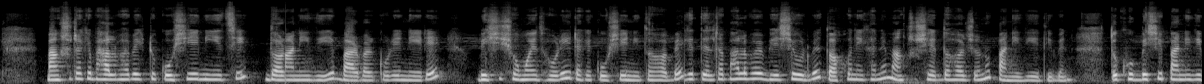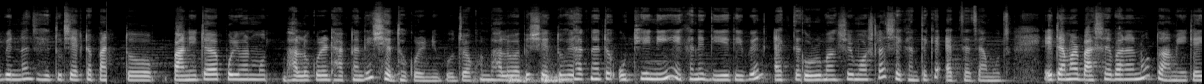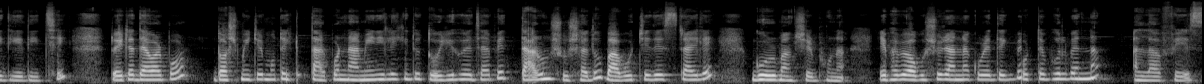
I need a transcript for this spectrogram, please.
মাংসটাকে ভালোভাবে একটু কষিয়ে নিয়েছি। দর পানি দিয়ে বারবার করে নেড়ে বেশি সময় ধরে এটাকে কষিয়ে নিতে হবে। তেলটা ভালোভাবে ভেসে উঠবে তখন এখানে মাংস সেদ্ধ হওয়ার জন্য পানি দিয়ে দিবেন। তো খুব বেশি পানি দিবেন না, যেহেতু একটা পানি তো পানিটা পরিমাণ মতো ভালো করে ঢাকনা দিয়ে সেদ্ধ করে নিব। যখন ভালোভাবে সেদ্ধ হয়ে ঢাকনাটা উঠিয়ে নিয়ে এখানে দিয়ে দিবেন একটা গরু মাংসের মশলা, সেখান থেকে এক চা চামচ। এটা আমার বাসায় বানানো, তো আমি এটাই দিয়ে দিচ্ছি। তো এটা দেওয়ার পর দশ মিনিটের মতো একটু তারপর নামিয়ে নিলে কিন্তু তৈরি হয়ে যাবে দারুণ সুস্বাদু বাবুর্চিদের স্টাইলে গরুর মাংসের ভুনা। এভাবে অবশ্যই রান্না করে দেখবেন, করতে ভুলবেন না। আল্লাহ হাফেজ।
